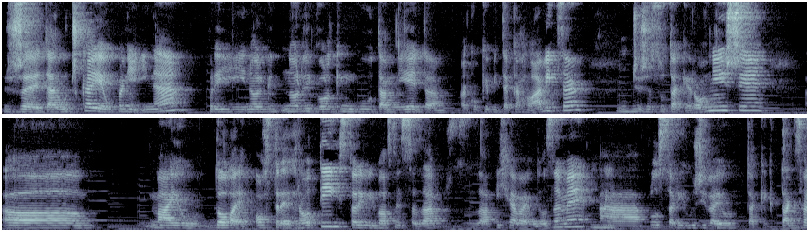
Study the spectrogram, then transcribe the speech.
že tá ručka je úplne iná. Pri Nordic, walkingu tam nie je tá ako keby taká hlavica, mm-hmm. čiže sú také rovnejšie. Uh, majú dole ostré hroty, s ktorými vlastne sa zapichávajú do zeme mm-hmm. a plus sa využívajú také tzv.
